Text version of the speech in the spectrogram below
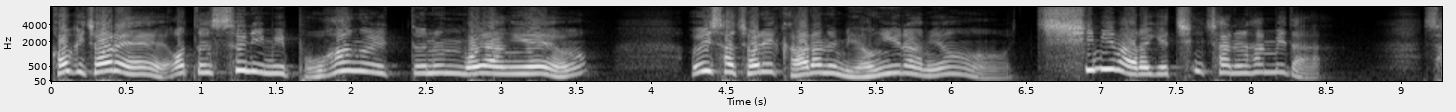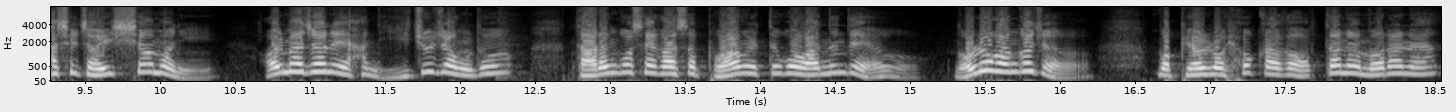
거기 절에 어떤 스님이 부항을 뜨는 모양이에요. 의사 저리 가라는 명의라며 침이 마르게 칭찬을 합니다. 사실 저희 시어머니 얼마 전에 한 2주 정도 다른 곳에 가서 부항을 뜨고 왔는데요. 놀러 간 거죠. 뭐 별로 효과가 없다나 뭐라나.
